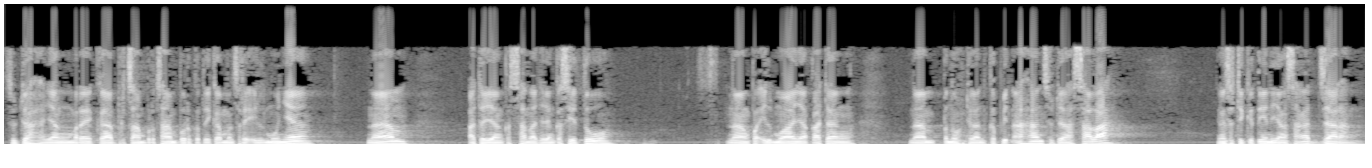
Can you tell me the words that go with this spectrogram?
Sudah yang mereka bercampur-campur ketika mencari ilmunya. Nah, ada yang ke sana, ada yang ke situ. Nah, ilmuannya kadang nah, penuh dengan kebid'ahan, sudah salah yang sedikit ini yang sangat jarang.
